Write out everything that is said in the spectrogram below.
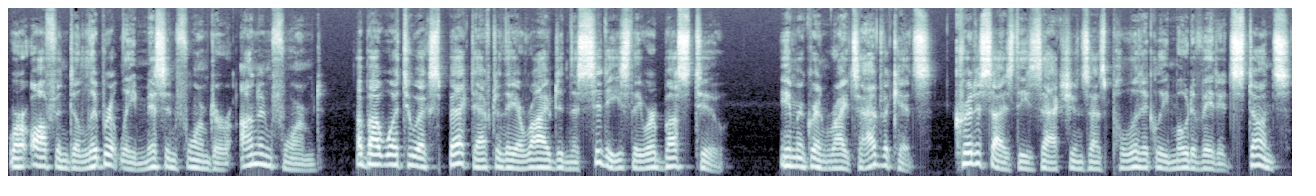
were often deliberately misinformed or uninformed about what to expect after they arrived in the cities they were bused to. Immigrant rights advocates criticized these actions as politically motivated stunts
